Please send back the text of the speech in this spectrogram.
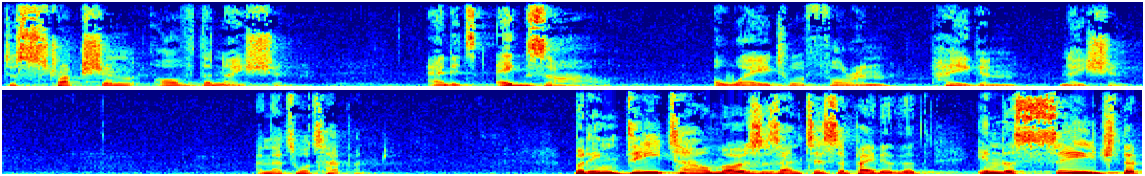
destruction of the nation and its exile away to a foreign pagan nation. And that's what's happened. But in detail, Moses anticipated that in the siege that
